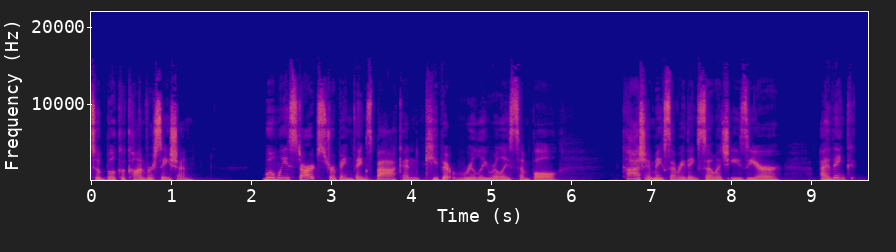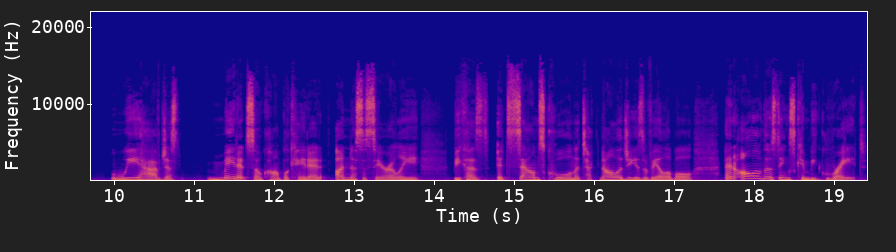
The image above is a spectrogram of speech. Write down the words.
to book a conversation. When we start stripping things back and keep it really, really simple, gosh, it makes everything so much easier. I think we have just made it so complicated unnecessarily because it sounds cool and the technology is available, and all of those things can be great.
